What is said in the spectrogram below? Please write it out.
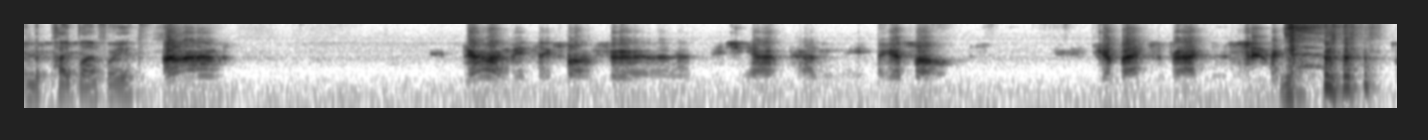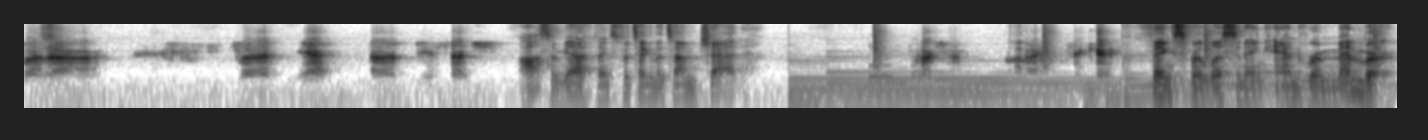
in the pipeline for you? Um, no, I mean, thanks a lot for uh, reaching out and having me. I guess I'll get back to practice. but, uh, but yeah, uh, be in touch. Awesome. Yeah. Thanks for taking the time to chat. Of course, man. All right, take care. Thanks for listening, and remember,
